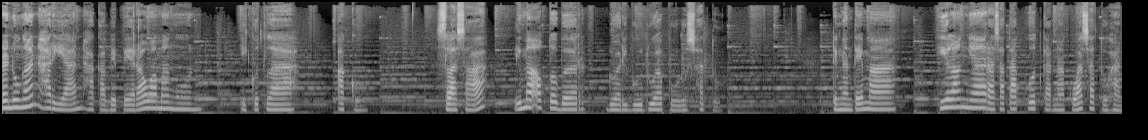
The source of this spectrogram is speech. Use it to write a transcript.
Renungan Harian HKBP Rawamangun. Ikutlah aku. Selasa, 5 Oktober 2021. Dengan tema Hilangnya rasa takut karena kuasa Tuhan.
